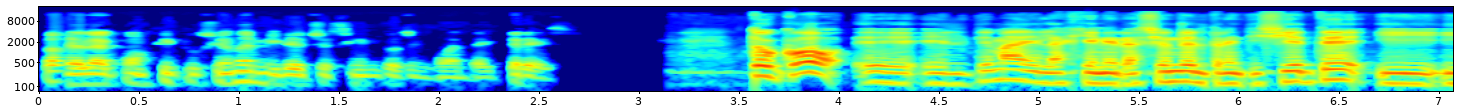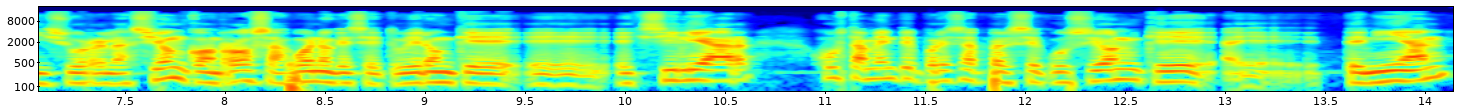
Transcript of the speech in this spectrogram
para la Constitución de 1853. Tocó eh, el tema de la generación del 37 y, su relación con Rosas, bueno, que se tuvieron que eh, exiliar justamente por esa persecución que eh, tenían,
